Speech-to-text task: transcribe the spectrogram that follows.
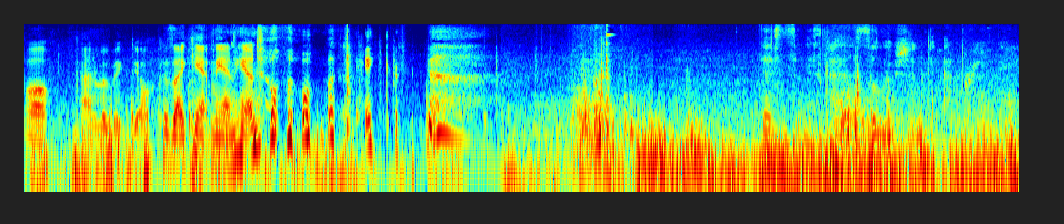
well, kind of a big deal because I can't manhandle the anchor. This is Kyle's solution to everything.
